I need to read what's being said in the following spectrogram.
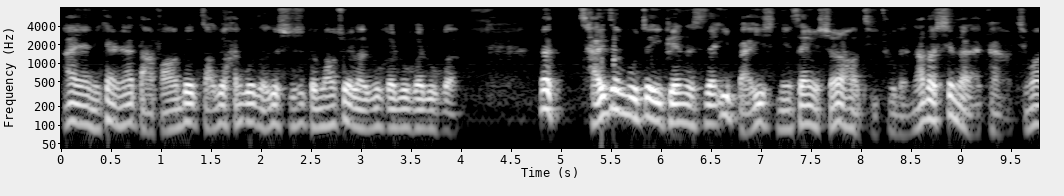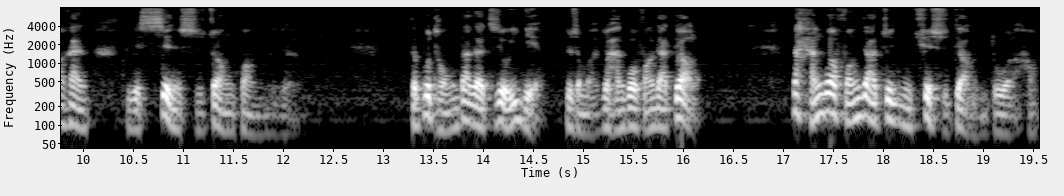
哎呀，你看人家打房都早就韩国早就实施囤房税了，如何如何如何。那财政部这一篇呢是在一百一十年三月十二号提出的，拿到现在来看啊，情况看这个现实状况这个的不同，大概只有一点，就什么？就韩国房价掉了。那韩国房价最近确实掉很多了哈，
